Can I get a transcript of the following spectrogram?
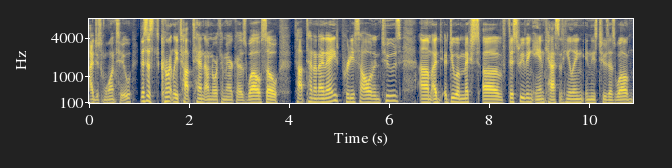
I just want to. This is currently top 10 on North America as well. So, top 10 on NA, pretty solid in twos. Um, I, I do a mix of fist weaving and casted healing in these twos as well.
